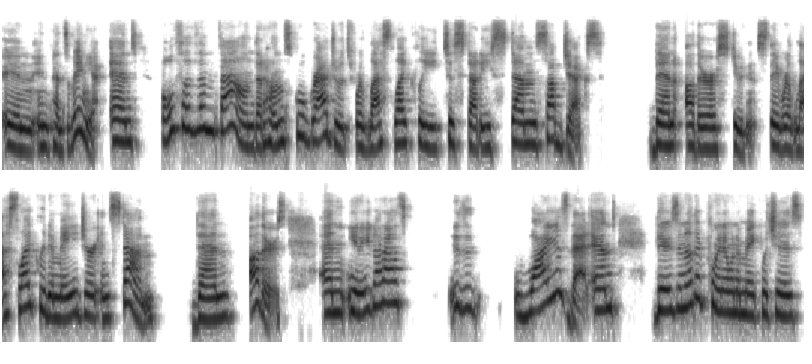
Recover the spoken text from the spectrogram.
in in Pennsylvania. And both of them found that homeschool graduates were less likely to study STEM subjects than other students. They were less likely to major in STEM than others. And you know, you got to ask, is it, why is that? And there's another point I want to make, which is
